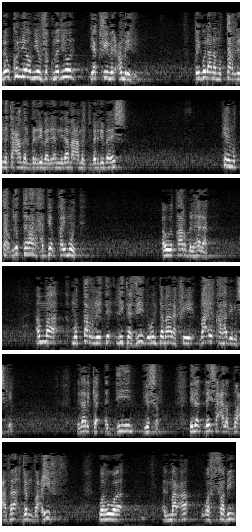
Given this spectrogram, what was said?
لو كل يوم ينفق مليون يكفي من عمره. يقول أنا مضطر لنتعامل بالربا لأني إذا ما عملت بالربا إيش؟ كيف مضطر؟ الاضطرار حد يبقى يموت أو يقارب الهلاك. أما مضطر لتزيد وأنت مالك في ضائقة هذه مشكلة. لذلك الدين يسر. إذا ليس على الضعفاء جم ضعيف وهو المرأة والصبي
